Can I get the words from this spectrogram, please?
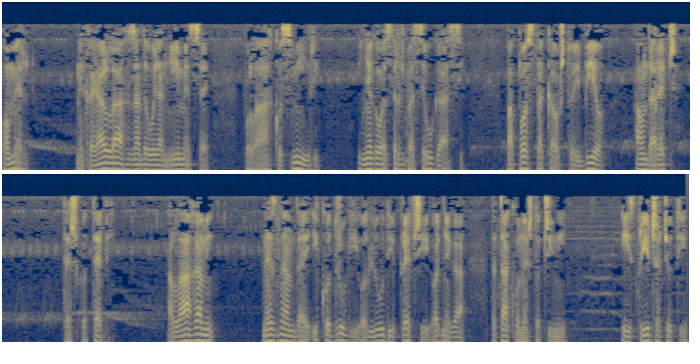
Omer, neka je Allah zadovoljan njime se polako smiri i njegova srđba se ugasi, pa posta kao što je bio, a onda reče, teško tebi. Allaha mi, ne znam da je iko drugi od ljudi preči od njega da tako nešto čini i ispričat ću ti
